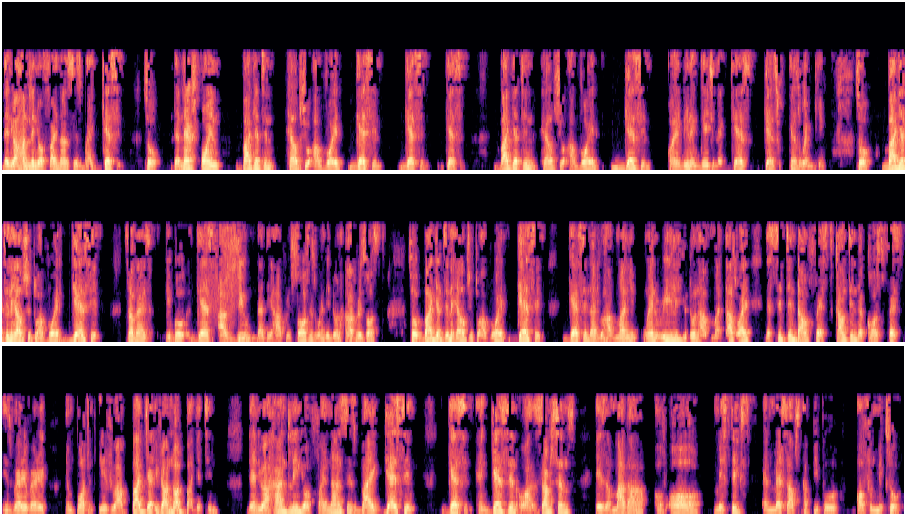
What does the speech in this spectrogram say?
then you are handling your finances by guessing. So the next point, budgeting helps you avoid guessing, guessing, guessing. Budgeting helps you avoid guessing or being engaged in the guess, guess, guesswork game. So budgeting helps you to avoid guessing. Sometimes people guess, assume that they have resources when they don't have resources. So budgeting helps you to avoid guessing, guessing that you have money when really you don't have money. That's why the sitting down first, counting the cost first is very, very important. If you are budget, if you are not budgeting, then you are handling your finances by guessing, guessing and guessing or assumptions is a mother of all mistakes and mess ups that people often make. So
